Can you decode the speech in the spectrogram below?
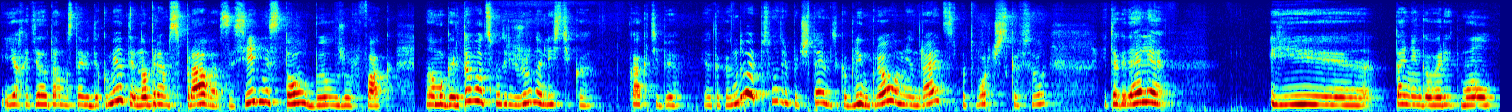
я хотела там оставить документы, но прям справа, соседний стол был журфак. Мама говорит, а вот смотри, журналистика, как тебе? Я такая, ну давай посмотрим, почитаем. Я такая, блин, клево, мне нравится, типа творческое все и так далее. И Таня говорит, мол,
